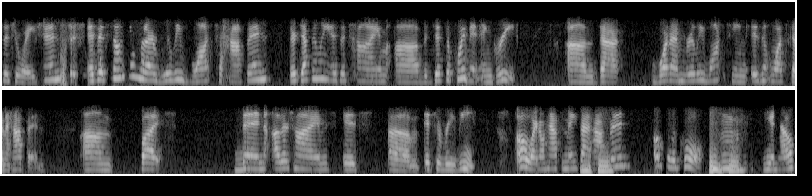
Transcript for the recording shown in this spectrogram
situation. If it's something that I really want to happen, there definitely is a time of disappointment and grief. Um, that what I'm really wanting isn't what's going to happen. Um, but then other times it's um, it's a relief. Oh, I don't have to make that Mhm. happen. Okay, cool. Mhm. Mm, you know,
